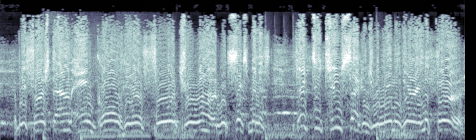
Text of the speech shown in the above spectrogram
It'll be first down and goal here for Girard with 6 minutes, 52 seconds remaining here in the third.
